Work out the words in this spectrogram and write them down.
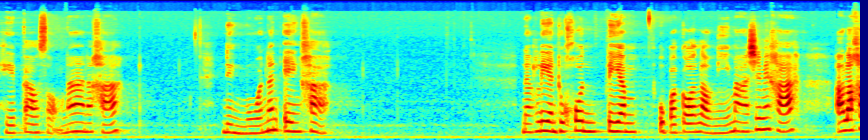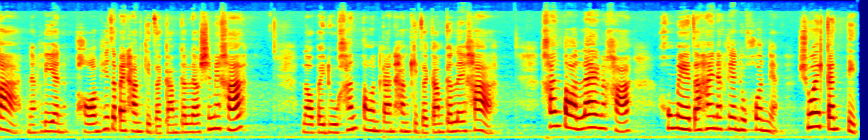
เทปกาวสองหน้านะคะ 1 ม้วนนั่นเองค่ะ นักเรียนทุกคนเตรียมอุปกรณ์เหล่านี้มาใช่ไหมคะ เอาละค่ะ นักเรียนพร้อมที่จะไปทำกิจกรรมกันแล้วใช่ไหมคะ เราไปดูขั้นตอนการทำกิจกรรมกันเลยค่ะ ขั้นตอนแรกนะคะครูเมย์จะให้นักเรียนทุกคนเนี่ยช่วยกันติด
